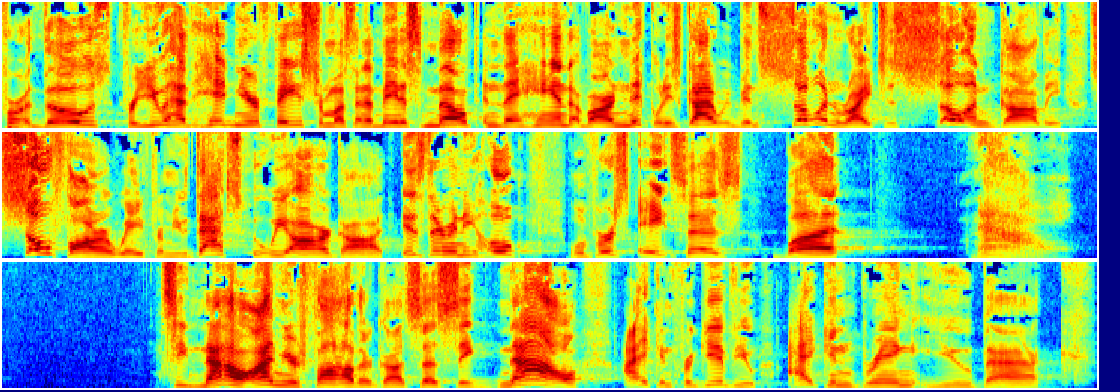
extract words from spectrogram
For those, for you have hidden your face from us and have made us melt in the hand of our iniquities. God, we've been so unrighteous, so ungodly, so far away from you. That's who we are, God. Is there any hope? Well, verse 8 says, but now. See, now I'm your father, God says. See, now I can forgive you. I can bring you back.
